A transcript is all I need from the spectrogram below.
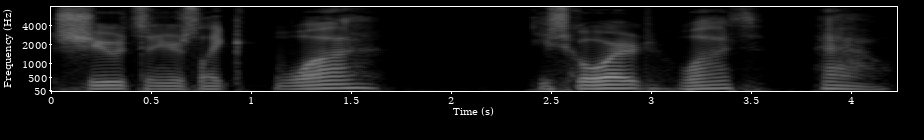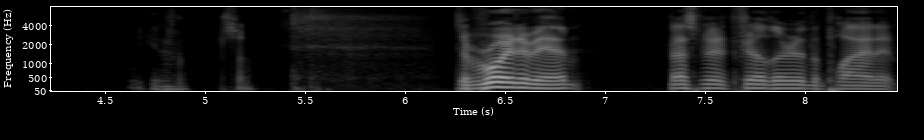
shoots and you're just like, what? He scored? What? How? You know. So, De Bruyne, man, best midfielder in the planet.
